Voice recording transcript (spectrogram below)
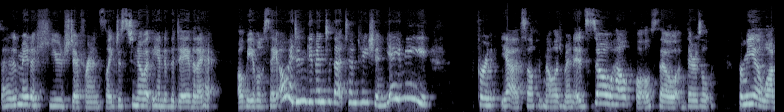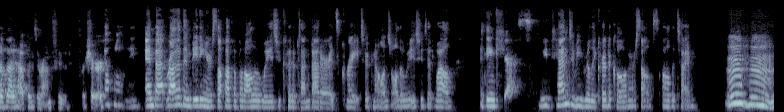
that has made a huge difference. Like just to know at the end of the day that I I'll be able to say, "Oh, I didn't give in to that temptation. Yay me!" For yeah, self acknowledgement. It's so helpful. So there's a for me, a lot of that happens around food for sure. Definitely. And that rather than beating yourself up about all the ways you could have done better, it's great to acknowledge all the ways you did well. I think yes, we tend to be really critical on ourselves all the time. Hmm.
